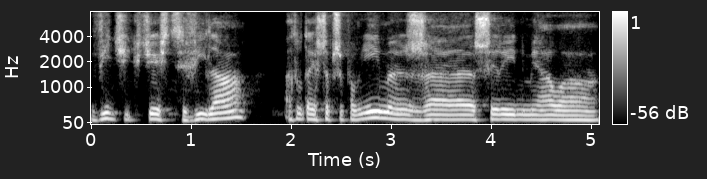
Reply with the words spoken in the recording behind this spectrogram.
widzi gdzieś cywila, a tutaj jeszcze przypomnijmy, że Shirin miała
